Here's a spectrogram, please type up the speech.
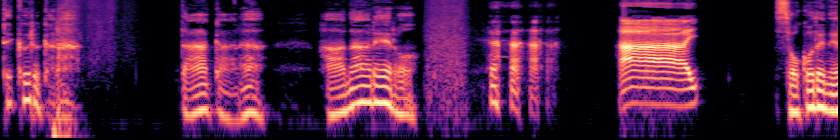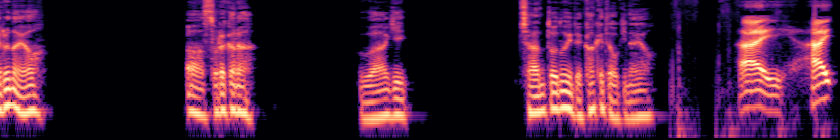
てくるから。だから、離れろ。はーい。そこで寝るなよ。あ、それから、上着、ちゃんと脱いでかけておきなよ。はい、はい。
